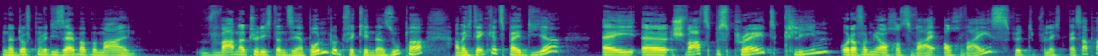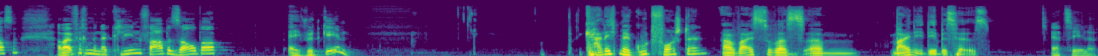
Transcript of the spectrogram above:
und da durften wir die selber bemalen. War natürlich dann sehr bunt und für Kinder super, aber ich denke jetzt bei dir, ey, äh, schwarz besprayt, clean oder von mir auch aus wei auch weiß, wird vielleicht besser passen, aber einfach mit einer clean Farbe sauber, ey, wird gehen. Kann ich mir gut vorstellen, aber weißt du, was ähm, meine Idee bisher ist? Erzähle.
